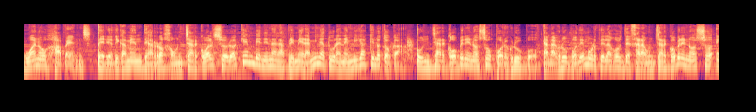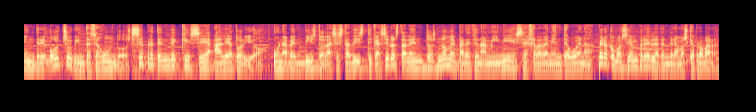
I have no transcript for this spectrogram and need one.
One O Happens. Periódicamente arroja un charco al suelo que envenena la primera miniatura enemiga que lo toca. Un charco venenoso por grupo. Cada grupo de murciélagos dejará un charco venenoso entre 8 y 20 segundos. Se pretende que sea aleatorio. Una vez visto las estadísticas y los talentos, no me parece una mini exageradamente buena, pero como siempre la tendremos que probar.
